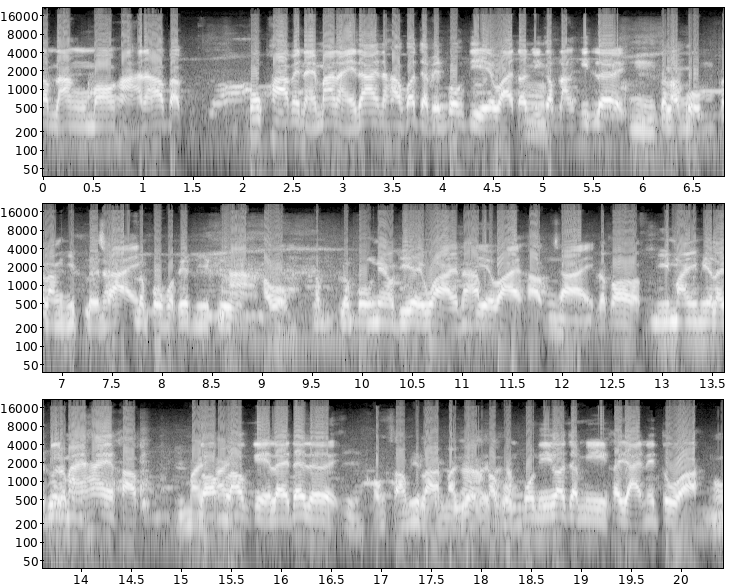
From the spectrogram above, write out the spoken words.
กำลังมองหานะครับ แบบพกพาไปไหนมาไหนได้นะครับ ก็จะเป็นพวก DIY ตอนนี้กำลังฮิตเลย อืมกำลังครับผมกำลังฮิตเลยนะใช่ ลำโพงประเภทนี้คือออ่าครับผม ลำลำโพงแนว DIY นะครับ DIY ครับอืมใช่แล้วก็มีไมค์มีอะไรด้มีวยนะไม้ให้ครับมีไมค์ลองให้เราเกะอะไรได้เลยนี่ของสามิลานมาเยอะเลยครับผมพวกนี้ก็จะมีขยายในตัวโอ้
